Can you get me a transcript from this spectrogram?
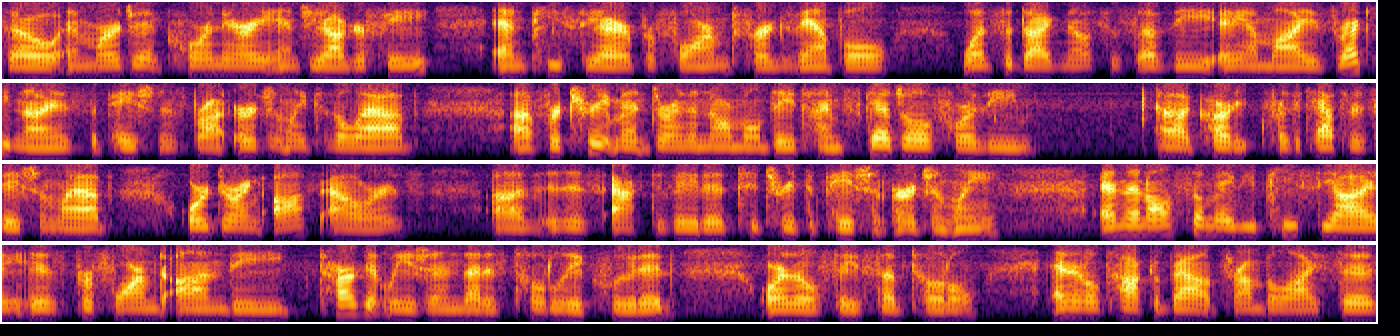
so emergent coronary angiography and PCI are performed. For example, once the diagnosis of the AMI is recognized, the patient is brought urgently to the lab uh, for treatment during the normal daytime schedule for the uh, cardi- for the catheterization lab or during off hours. Uh, it is activated to treat the patient urgently. And then also maybe PCI is performed on the target lesion that is totally occluded, or they'll say subtotal, and it'll talk about thrombolysis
